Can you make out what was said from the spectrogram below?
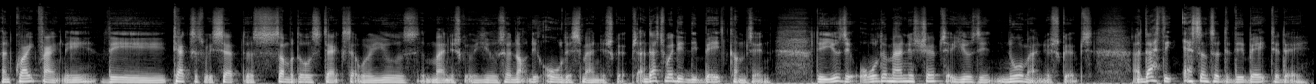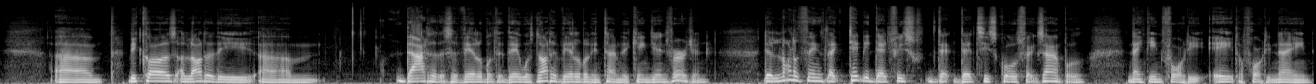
And quite frankly, the Textus Receptus, some of those texts that were used, manuscripts were used, are not the oldest manuscripts. And that's where the debate comes in. They use the older manuscripts, or use the newer manuscripts. And that's the essence of the debate today. Um, because a lot of the um, data that's available today was not available in time of the King James Version. There are a lot of things like take the Dead Sea, Dead sea Scrolls for example, 1948 or 49.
